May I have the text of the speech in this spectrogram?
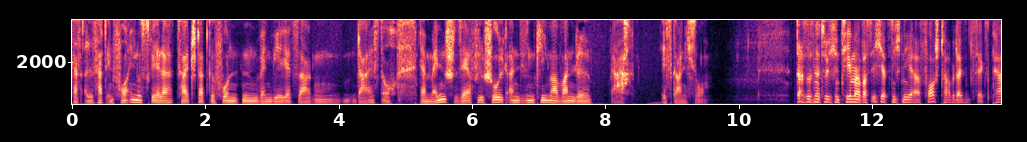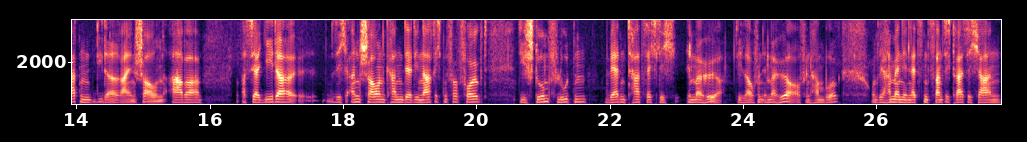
Das alles hat in vorindustrieller Zeit stattgefunden. Wenn wir jetzt sagen, da ist auch der Mensch sehr viel schuld an diesem Klimawandel, ach, ist gar nicht so. Das ist natürlich ein Thema, was ich jetzt nicht näher erforscht habe. Da gibt es Experten, die da reinschauen, aber was ja jeder äh, sich anschauen kann, der die Nachrichten verfolgt, die Sturmfluten werden tatsächlich immer höher. Die laufen immer höher auf in Hamburg. Und wir haben ja in den letzten 20, 30 Jahren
